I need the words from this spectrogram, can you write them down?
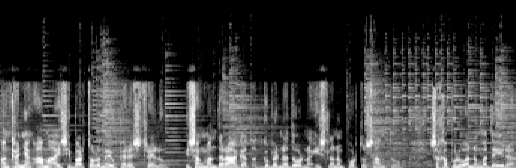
Ang kanyang ama ay si Bartolomeo Perestrelo, isang mandaragat at gobernador ng isla ng Porto Santo sa kapuluan ng Madeira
